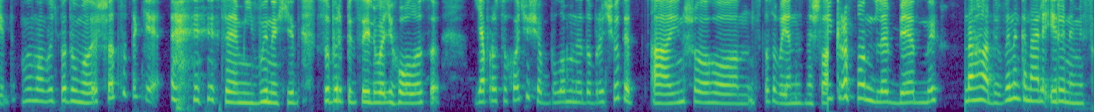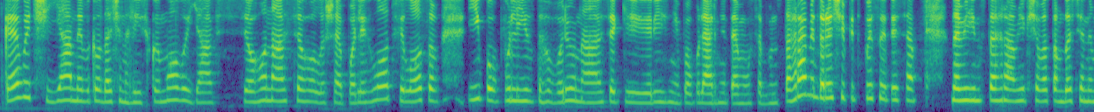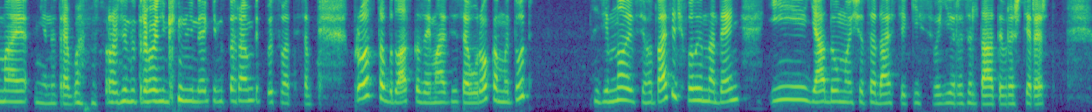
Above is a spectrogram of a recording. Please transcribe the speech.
Привіт! Ви, мабуть, подумали, що це таке? Це мій винахід, суперпідсилювач голосу. Я просто хочу, щоб було мене добре чути, а іншого способу я не знайшла. Мікрофон для бідних. Нагадую, ви на каналі Ірини Міскевич. Я не викладач англійської мови, я всього-навсього лише поліглот, філософ і популіст. Говорю на всякі різні популярні теми у себе в інстаграмі. До речі, підписуйтеся на мій інстаграм, якщо вас там досі немає. Ні, не треба. Насправді не треба ні, ні на який інстаграм підписуватися. Просто, будь ласка, займайтеся уроками тут. Зі мною всього 20 хвилин на день, і я думаю, що це дасть якісь свої результати, врешті-решт.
